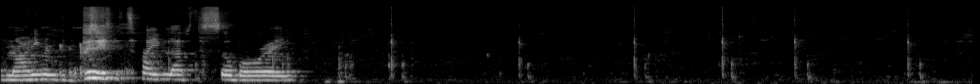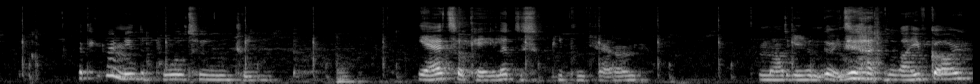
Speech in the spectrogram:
I'm not even gonna put any time left, it's so boring. I the pool too deep. Yeah, it's okay, let the people drown. I'm not even going to add a lifeguard.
